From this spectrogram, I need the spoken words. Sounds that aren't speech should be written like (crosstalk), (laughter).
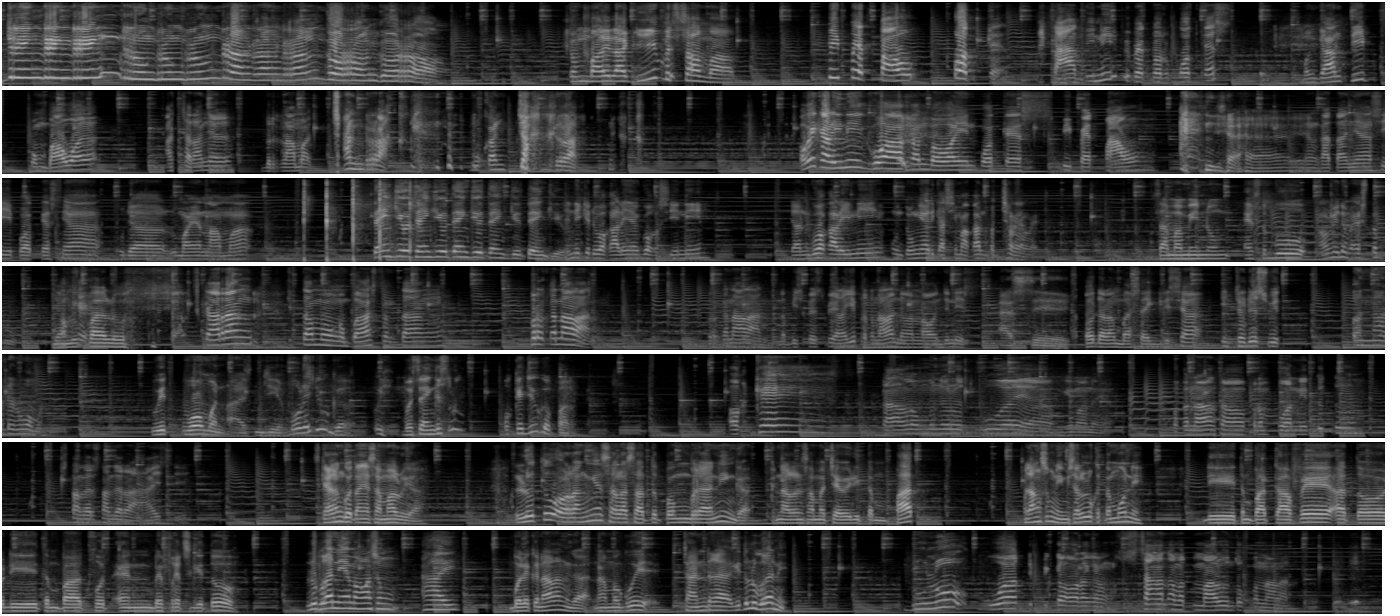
Dring dring dring, rung rung rung, rang rang rang, gorong gorong. Kembali lagi bersama Pipet Pau Podcast. Saat ini Pipet Pau Podcast mengganti pembawa acaranya bernama Chandrak, (laughs) bukan Cakrak. Oke kali ini gua akan bawain podcast Pipet Pau Anjay. Yang katanya sih podcastnya udah lumayan lama Thank you, thank you, thank you, thank you, thank you. Ini kedua kalinya gue ke sini dan gue kali ini untungnya dikasih makan pecel lele. Sama minum es tebu. Sama minum es tebu. Jangan Oke. lupa lu. (laughs) Sekarang kita mau ngebahas tentang perkenalan. Perkenalan, lebih spesifik lagi perkenalan dengan lawan jenis Asik. atau dalam bahasa Inggrisnya introduce with another woman. With woman anjir. Boleh juga. Wih, bahasa Inggris lu oke juga, Pak. Oke, kalau menurut gua ya gimana ya? Perkenalan sama perempuan itu tuh standar-standar aja sih. Sekarang gue tanya sama lu ya. Lu tuh orangnya salah satu pemberani nggak kenalan sama cewek di tempat? Langsung nih, misalnya lu ketemu nih di tempat kafe atau di tempat food and beverage gitu. Lu berani emang langsung, "Hai, boleh kenalan nggak? Nama gue Chandra." Gitu lu berani? Dulu gua tipikal orang yang sangat amat pemalu untuk kenalan.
